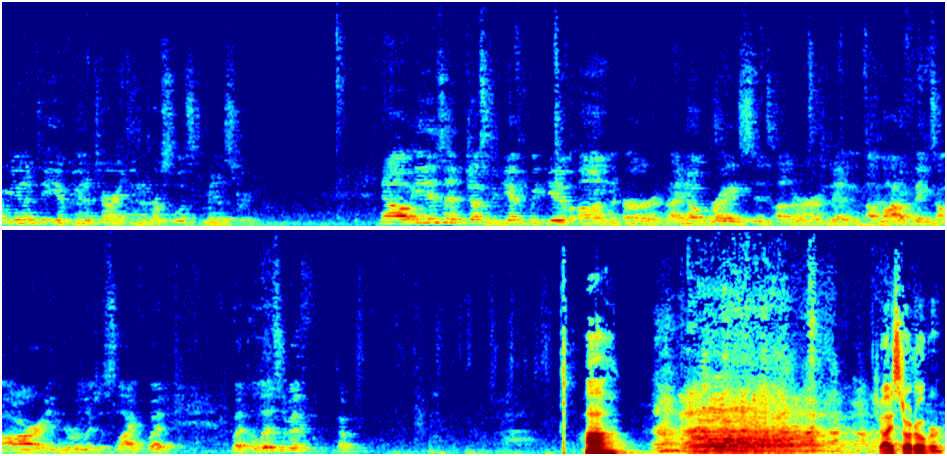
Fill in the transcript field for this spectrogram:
community of Unitarian Universalist ministry. Now, it isn't just a gift we give unearned. I know grace is unearned, and a lot of things are in the religious life, but but Elizabeth. Oh. Ah. Should I start over?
